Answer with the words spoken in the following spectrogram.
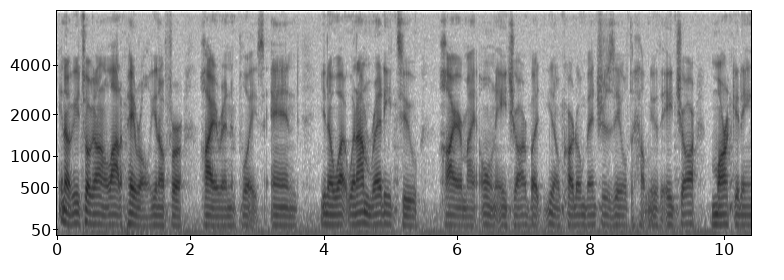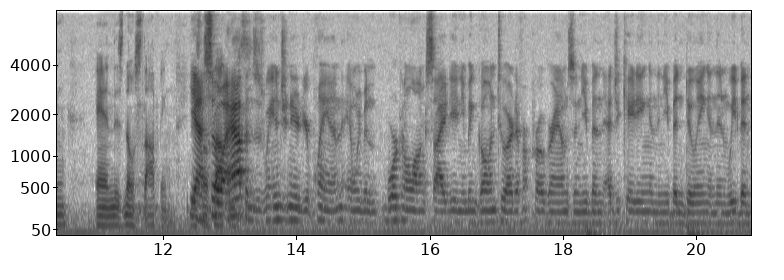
you know, you're talking on a lot of payroll, you know, for higher end employees. And you know what? When I'm ready to hire my own HR, but you know, Cardone Ventures is able to help me with HR, marketing, and there's no stopping. There's Yeah, no so what stopping us. happens is we engineered your plan and we've been working alongside you and you've been going to our different programs and you've been educating and then you've been doing and then we've been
